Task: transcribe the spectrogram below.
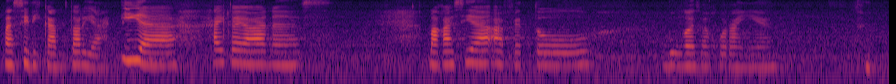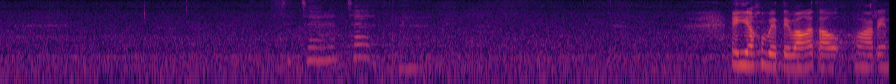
Masih di kantor ya? Iya. Hai Kak Yohanes. Makasih ya Aveto Bunga sakuranya Eh iya aku bete banget tau. Kemarin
